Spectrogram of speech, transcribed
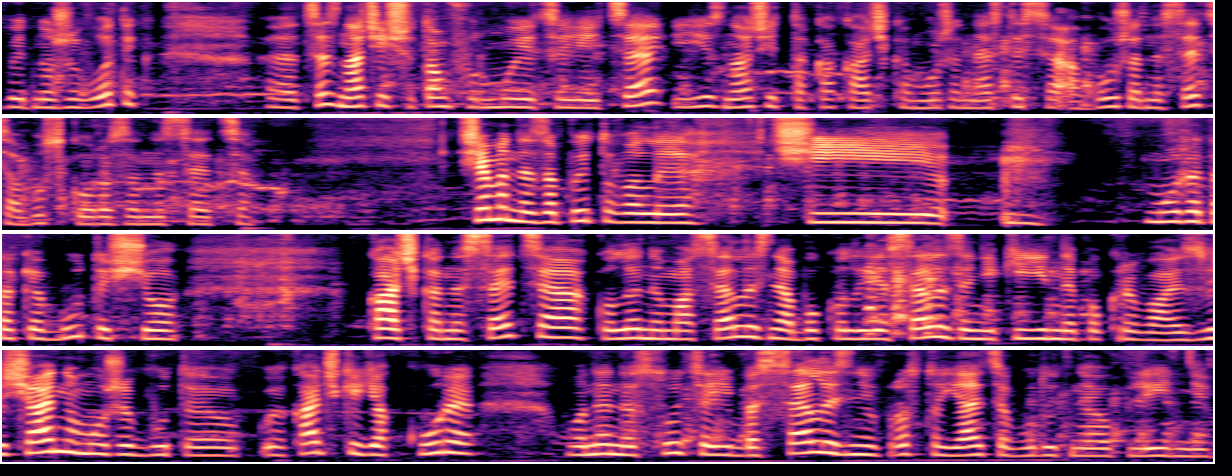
видно животик. Е, Це значить, що там формується яйце, і значить, така качка може нестися або вже несеться, або скоро занесеться. Ще мене запитували, чи може таке бути, що качка несеться, коли нема селезня, або коли є селезень, який її не покриває. Звичайно, може бути качки, як кури, вони несуться і без селезнів, просто яйця будуть неоплідні.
